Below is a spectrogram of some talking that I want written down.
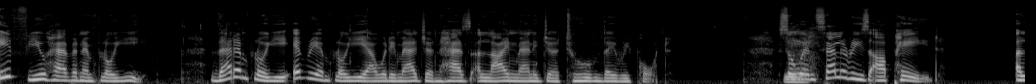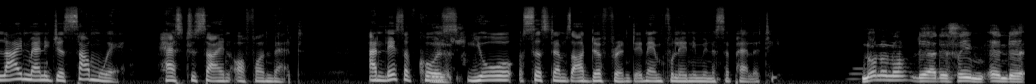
If you have an employee, that employee, every employee, I would imagine, has a line manager to whom they report. So when salaries are paid, a line manager somewhere has to sign off on that. Unless, of course, yes. your systems are different in Emfuleni municipality. No, no, no, they are the same. And uh,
